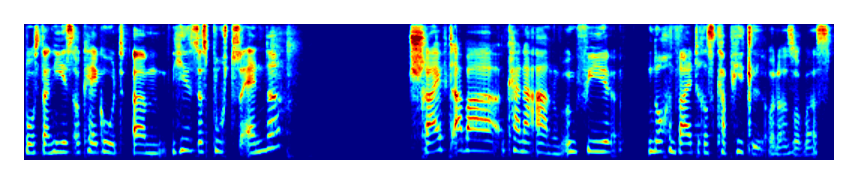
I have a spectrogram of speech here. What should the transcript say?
wo es dann hieß, okay, gut, ähm, hier ist das Buch zu Ende, schreibt aber, keine Ahnung, irgendwie noch ein weiteres Kapitel oder sowas.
